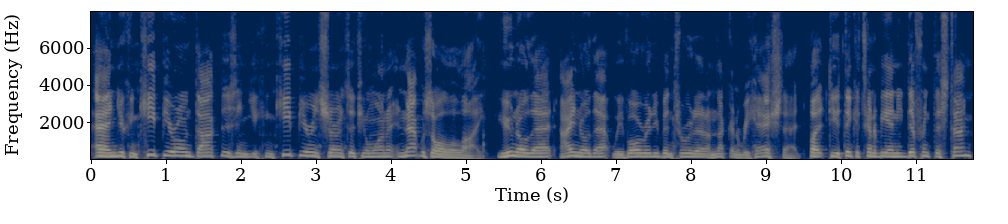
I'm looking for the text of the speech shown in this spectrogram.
and you can keep your own doctors and you can keep your insurance if you want it. And that was all a lie. You know that. I know that. We've already been through that. I'm not going to rehash that. But do you think it's going to be any different this time?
